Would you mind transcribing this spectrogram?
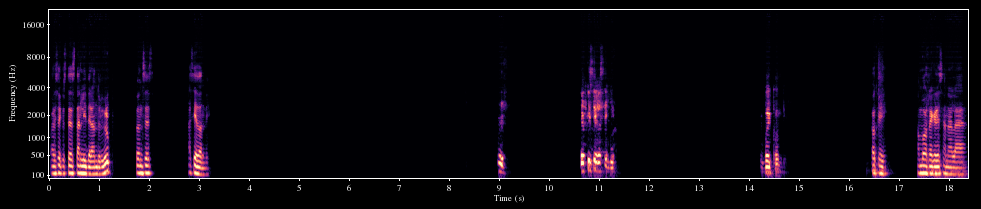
parece que ustedes están liderando el grupo. Entonces, ¿hacia dónde? Yo quisiera seguir. Voy con Ok. Ambos regresan a la,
